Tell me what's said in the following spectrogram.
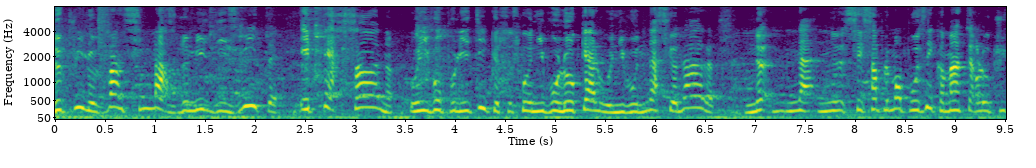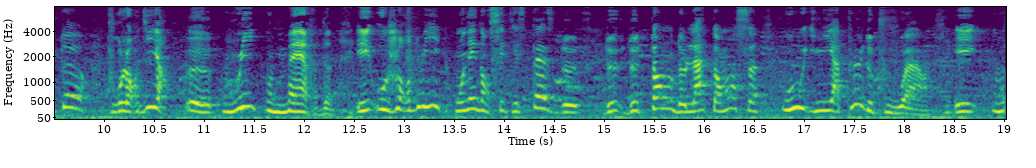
depuis le 26 mars 2018 et personne au niveau politique, que ce soit au niveau local ou au niveau national, ne, s'est simplement posé comme interlocuteur pour leur dire euh, oui ou merde. Et aujourd'hui, on est dans cette espèce de, de, temps de latence où il n'y a plus de pouvoir et où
